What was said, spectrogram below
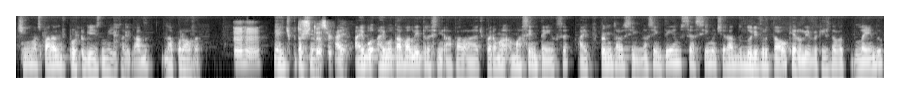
tinha umas paradas de português no meio, tá ligado? Na prova. Aham. E aí, tipo, tá assim, ó, aí, aí, bo- aí botava a letra assim, a palavra, tipo, era uma, uma sentença. Aí perguntava assim, na sentença acima, tirado do livro tal, que era o livro que a gente tava lendo,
